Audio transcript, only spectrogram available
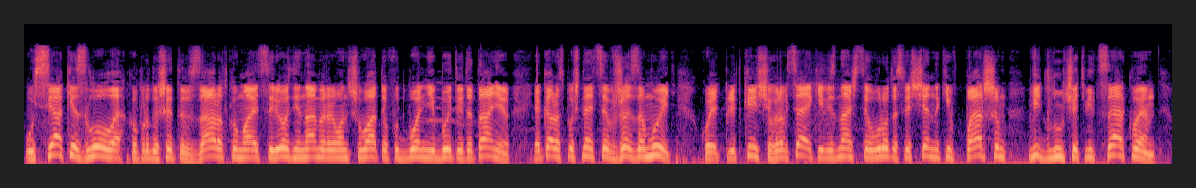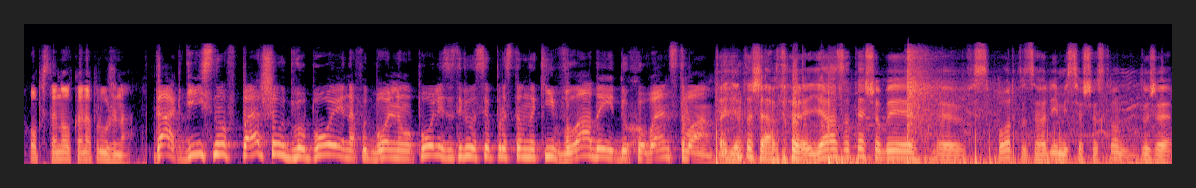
усяке зло легко придушити в зародку, мають серйозні наміри реваншувати у футбольній битві титанів, яка розпочнеться вже за мить. Ходять плітки, що гравця, який відзначиться у ворота священників першим, відлучать від церкви. Обстановка напружена. Так, дійсно, вперше у двобої на футбольному полі зустрілися представники влади і духовенства. Та ні, то жарт. Я за те, щоб е, спорт, взагалі місце шестом дуже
